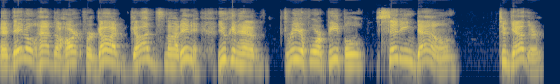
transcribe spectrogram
If they don't have the heart for God, God's not in it. You can have three or four people sitting down together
